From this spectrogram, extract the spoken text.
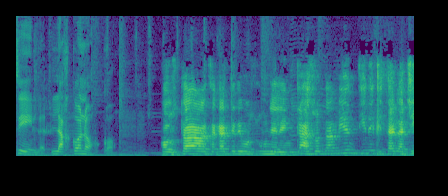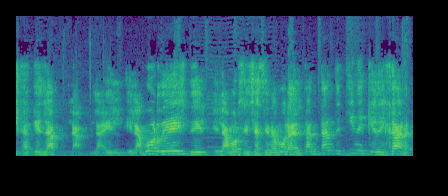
Sí, las conozco. Constanza, acá tenemos un elencazo también, tiene que estar la chica, que es la, la- la- el, el amor de ella, de- el amor si ella se enamora del cantante, tiene que dejar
